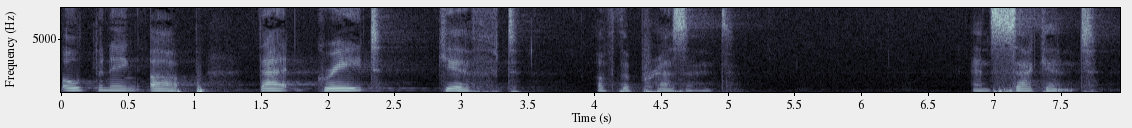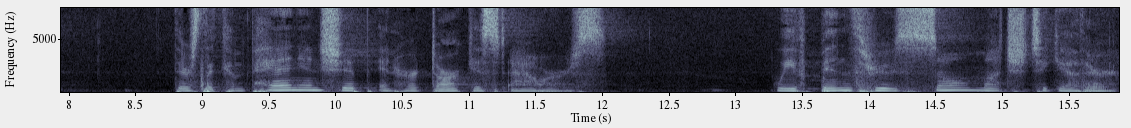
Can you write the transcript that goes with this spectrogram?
opening up that great gift of the present. And second, there's the companionship in her darkest hours. We've been through so much together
